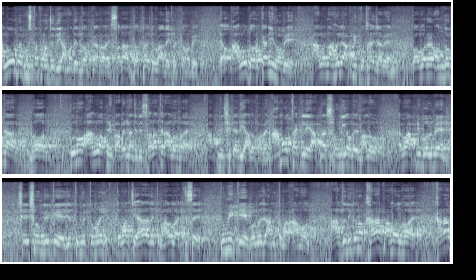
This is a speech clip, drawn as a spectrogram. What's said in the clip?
আলোর ব্যবস্থাপনা যদি আমাদের দরকার হয় সলাদ যথাযথভাবে আদায় করতে হবে। আলো দরকারই হবে। আলো না হলে আপনি কোথায় যাবেন? কবরের অন্ধকার ঘর, কোনো আলো আপনি পাবেন না। যদি সলাতের আলো হয়, আপনি সেটা দিয়ে আলো পাবেন। আমল থাকলে আপনার সঙ্গী হবে ভালো। এবং আপনি বলবেন, সেই সঙ্গীকে যে তুমি তোমায়, তোমার চেহারা দেখতে ভালো লাগতেছে, তুমি কে? বলবে যে আমি তোমার আমল। আর যদি কোনো খারাপ আমল হয়, খারাপ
